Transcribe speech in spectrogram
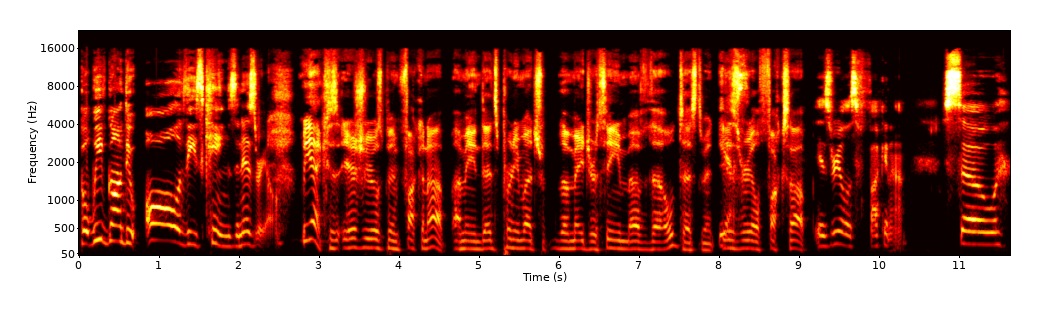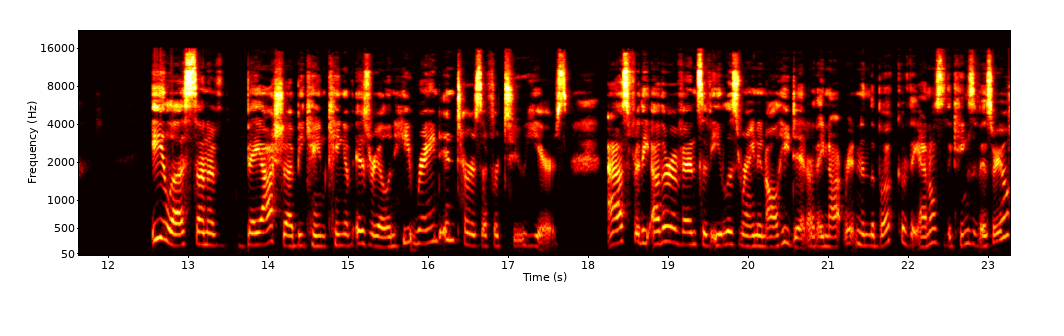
But we've gone through all of these kings in Israel. Well, yeah, because Israel's been fucking up. I mean, that's pretty much the major theme of the Old Testament. Yes. Israel fucks up. Israel is fucking up. So Elah, son of Baasha, became king of Israel, and he reigned in Tirzah for two years. As for the other events of Elah's reign and all he did, are they not written in the book of the annals of the kings of Israel?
